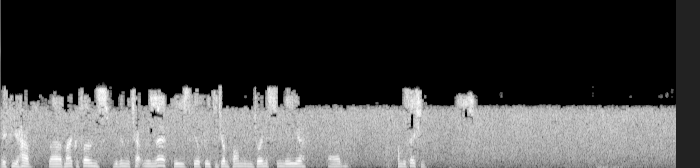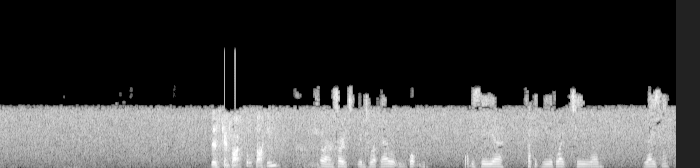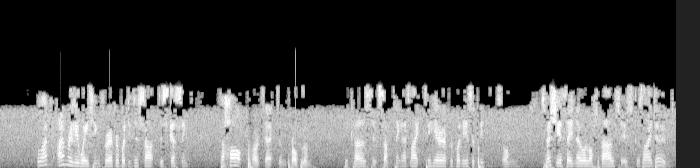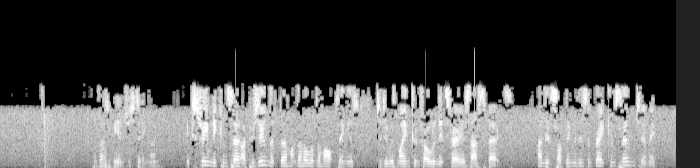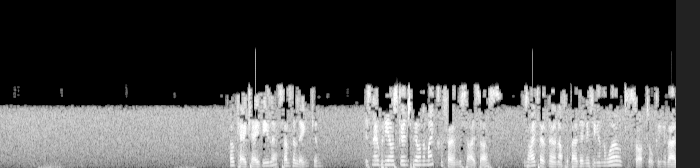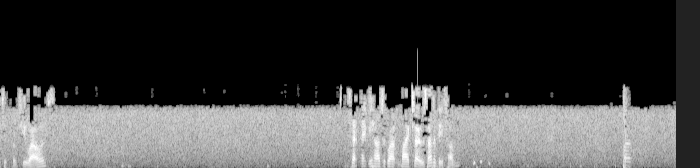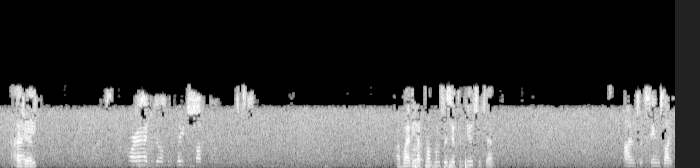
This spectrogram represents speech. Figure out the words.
if you have uh, microphones within the chat room there, please feel free to jump on and join us in the uh, um, conversation. This is Ken Foxwell talking. Oh, I'm sorry to interrupt there. What what was the uh, topic you'd like to um, raise then? Well, I'm, I'm really waiting for everybody to start discussing the HAARP project and problem because it's something I'd like to hear everybody's opinions on, especially if they know a lot about it, because I don't. Well, that would be interesting. I'm extremely concerned. I presume that the, the whole of the HAARP thing is to do with mind control in its various aspects, and it's something that is of great concern to me. Okay, Katie, let's have the link. And is nobody else going to be on the microphone besides us? Because I don't know enough about anything in the world to start talking about it for a few hours. Except maybe how to go out and buy clothes. That'd be fun. Hi, Jen. Sorry, I had to do a complete shutdown. Uh, Why have you had problems with your computer, Jen? Sometimes it seems like,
